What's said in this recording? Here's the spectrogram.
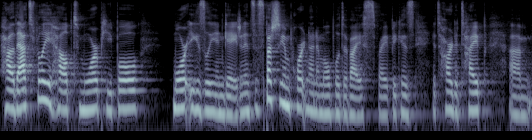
how that's really helped more people more easily engage. And it's especially important on a mobile device, right? Because it's hard to type um,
